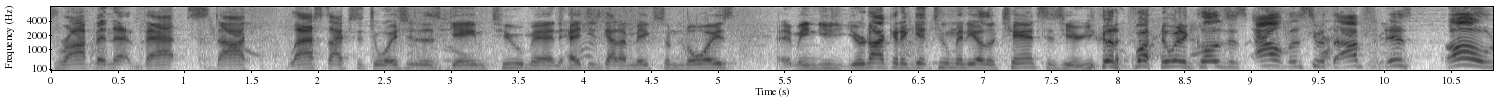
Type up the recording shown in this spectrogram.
dropping that stock. Last stock situation in this game, too, man. Hedgy's got to make some noise. I mean, you, are not going to get too many other chances here. You got to find a way to close this out. Let's see what the option is. Oh,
